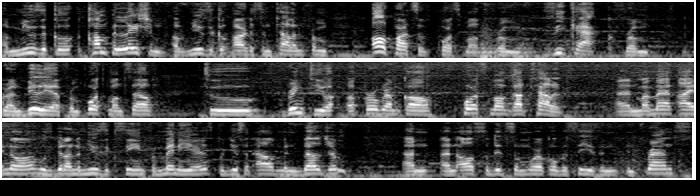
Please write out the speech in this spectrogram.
a musical a compilation of musical artists and talent from all parts of Portsmouth, from Zicack, from Glanvillia, from Portsmouth itself, to bring to you a, a program called Portsmouth Got Talent. And my man I know, who's been on the music scene for many years, produced an album in Belgium, and, and also did some work overseas in, in France,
